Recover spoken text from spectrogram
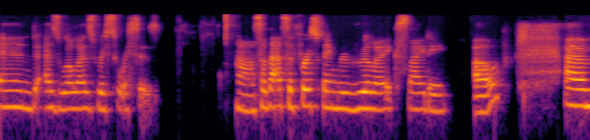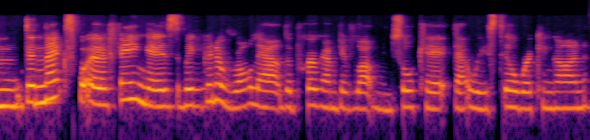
and as well as resources. Uh, so that's the first thing we're really excited Um, the next uh, thing is we're going to roll out the program development toolkit that we're still working on.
